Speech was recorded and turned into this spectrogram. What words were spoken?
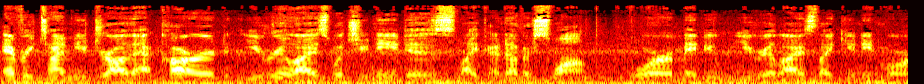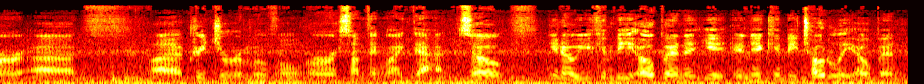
every time you draw that card, you realize what you need is like another swamp, or maybe you realize like you need more uh, uh, creature removal or something like that. So you know you can be open, and, you, and it can be totally open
